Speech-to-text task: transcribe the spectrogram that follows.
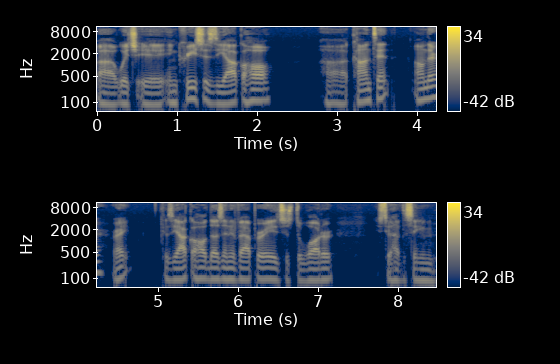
uh, which increases the alcohol uh, content on there, right? Because the alcohol doesn't evaporate; it's just the water. You still have the same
